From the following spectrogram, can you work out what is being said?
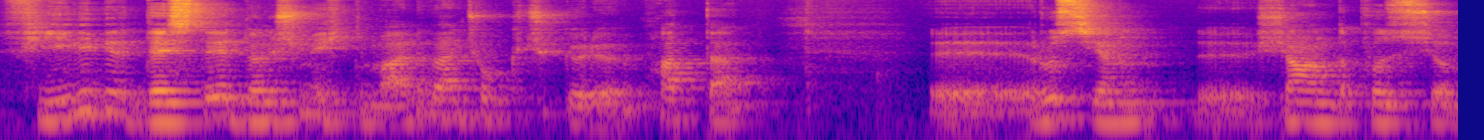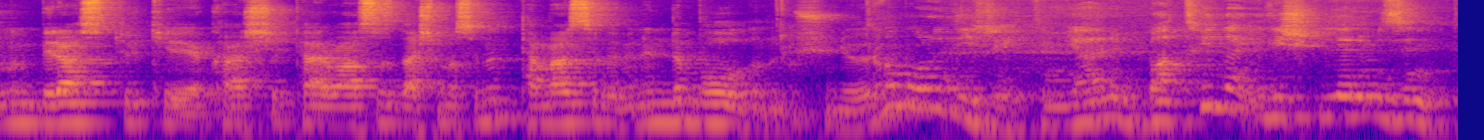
fiili bir desteğe dönüşme ihtimali ben çok küçük görüyorum. Hatta e, Rusya'nın e, şu anda pozisyonunun biraz Türkiye'ye karşı pervasızlaşmasının temel sebebinin de bu olduğunu düşünüyorum. Tam onu diyecektim. Yani Batı'yla ilişkilerimizin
